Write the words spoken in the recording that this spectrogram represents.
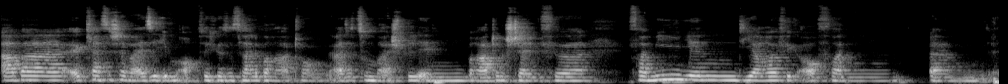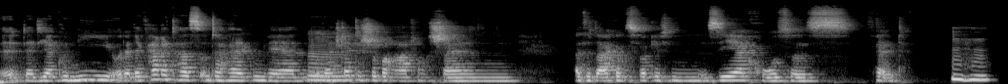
aber äh, klassischerweise eben auch psychosoziale Beratung, also zum Beispiel in Beratungsstellen für Familien, die ja häufig auch von der Diakonie oder der Caritas unterhalten werden mhm. oder städtische Beratungsstellen. Also da gibt es wirklich ein sehr großes Feld. Mhm.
